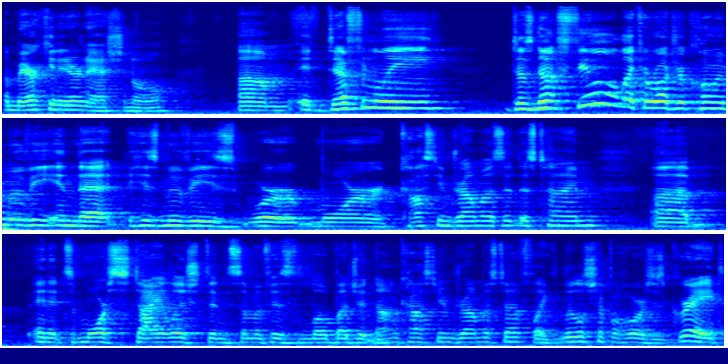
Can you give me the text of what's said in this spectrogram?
American International. Um, it definitely does not feel like a Roger Corman movie in that his movies were more costume dramas at this time, uh, and it's more stylish than some of his low budget non costume drama stuff. Like Little Shop of Horrors is great,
